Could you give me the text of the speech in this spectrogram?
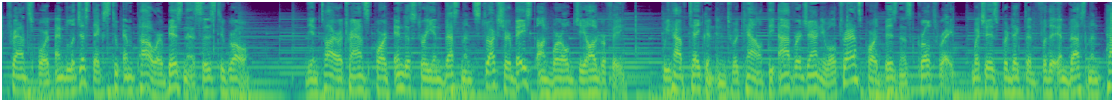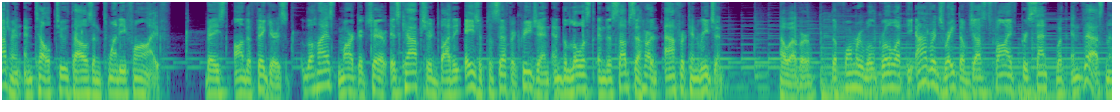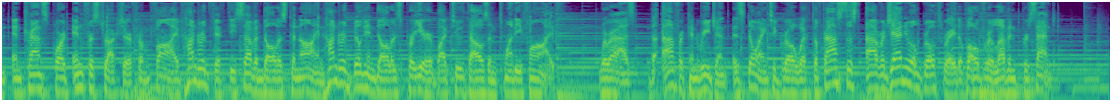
Transport and logistics to empower businesses to grow. The entire transport industry investment structure based on world geography. we have taken into account the average annual transport business growth rate, which is predicted for the investment pattern until 2025. Based on the figures, the highest market share is captured by the Asia-Pacific region and the lowest in the sub-Saharan African region. However, the former will grow at the average rate of just 5% with investment in transport infrastructure from $557 to $900 billion per year by 2025. Whereas, the African region is going to grow with the fastest average annual growth rate of over 11%.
